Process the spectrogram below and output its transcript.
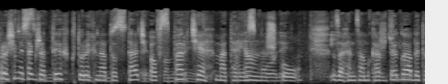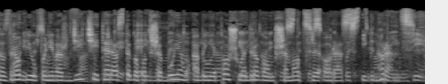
Prosimy także tych, których na to stać, o wsparcie materialne szkół. Zachęcam każdego, aby to zrobił, ponieważ dzieci teraz tego potrzebują aby nie poszły drogą przemocy oraz ignorancji.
